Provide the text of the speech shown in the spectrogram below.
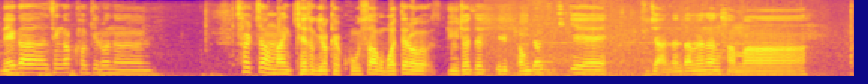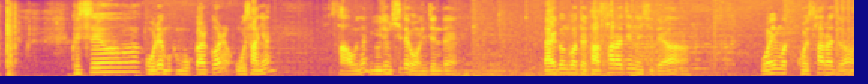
내가 생각하기로는 설정만 계속 이렇게 고수하고 멋대로 유저들끼리 변경시키게 두지 않는다면은 아마 글쎄요 올해 못 갈걸? 5, 4년? 4, 5년? 요즘 시대가 언젠데 낡은 것들 다 사라지는 시대야 워해머 곧 사라져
